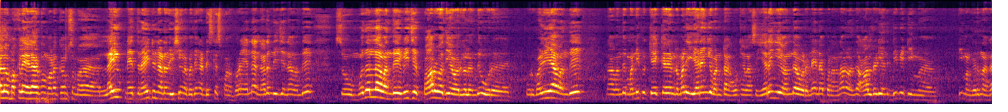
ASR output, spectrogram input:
ஹலோ மக்களே எல்லாருக்கும் வணக்கம். ஸோ லைவ் நேற்று நைட்டு நடந்த விஷயங்களை பார்த்தீங்கன்னா டிஸ்கஸ் பண்ண போகிறேன் என்ன நடந்துச்சுன்னா வந்து ஸோ முதல்ல வந்து விஜய் பார்வதி அவர்கள் வந்து ஒரு ஒரு வழியாக வந்து நான் வந்து மன்னிப்பு கேட்குறேன்ற மாதிரி இறங்கி வந்துட்டாங்க. ஓகேங்களா ஸோ இறங்கி வந்த உடனே என்ன பண்ணாங்கன்னா வந்து ஆல்ரெடி வந்து பிபி டீம் டீம் அங்கே இருந்தாங்க.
